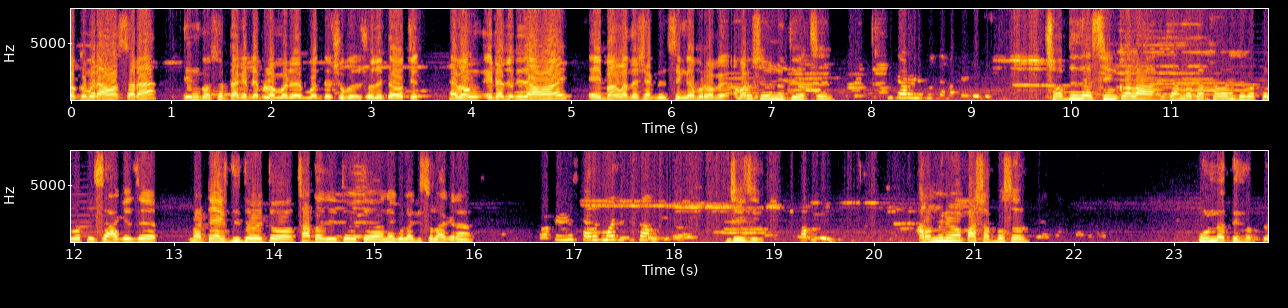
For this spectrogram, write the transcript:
রকমের আওয়াজ ছাড়া তিন বছর তাকে ডেভেলপমেন্টের মধ্যে সুযোগ দেওয়া উচিত। এবং এটা যদি দেওয়া হয়, এই বাংলাদেশ একদিন সিঙ্গাপুর হবে। আমার উন্নতি হচ্ছে। সব দিকে শৃঙ্খলা এই যে আমরা ব্যবসা বাণিজ্য করতে করতেছি আগে যে বা ট্যাক্স দিতে হইতো ছাতা দিতে হইতো এখন কিছু লাগে না। জি জি। আরও মিনিমাম পাঁচ সাত বছর। উন্নতি হচ্ছে।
